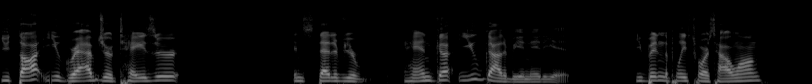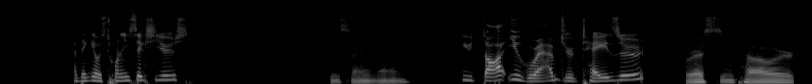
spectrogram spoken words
you thought you grabbed your taser instead of your handgun. You've got to be an idiot. You've been in the police force how long? I think it was 26 years. Insane, man. You thought you grabbed your taser? Rest in power,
